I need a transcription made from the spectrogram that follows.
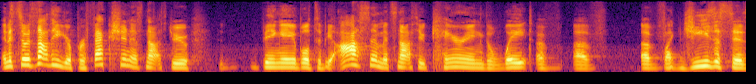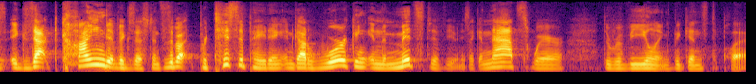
And so it's not through your perfection, it's not through being able to be awesome, it's not through carrying the weight of, of of like Jesus's exact kind of existence. It's about participating and God working in the midst of you. And he's like, and that's where the revealing begins to play.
